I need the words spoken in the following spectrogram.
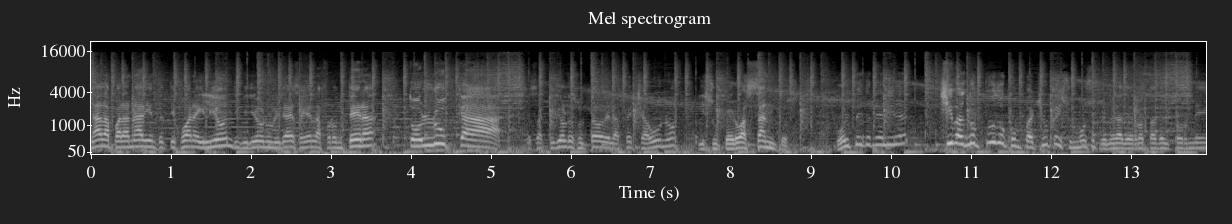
Nada para nadie entre Tijuana y León. Dividieron unidades allá en la frontera. Toluca se sacudió el resultado de la fecha 1 y superó a Santos. Golpe de realidad. Chivas no pudo con Pachuca y sumó su primera derrota del torneo.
